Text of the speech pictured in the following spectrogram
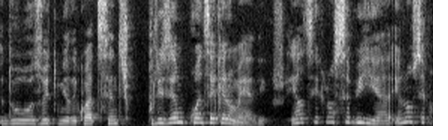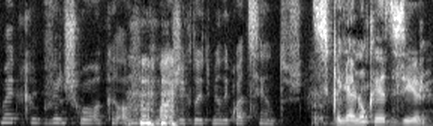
dos 8.400, por exemplo, quantos é que eram médicos? Ele dizia que não sabia. Eu não sei como é que o governo chegou ao número mágico de 8.400. Se calhar não quer dizer.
